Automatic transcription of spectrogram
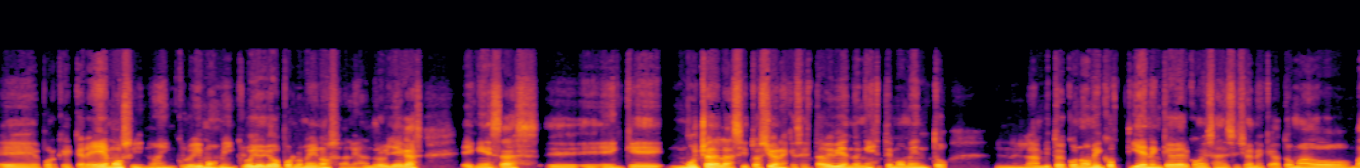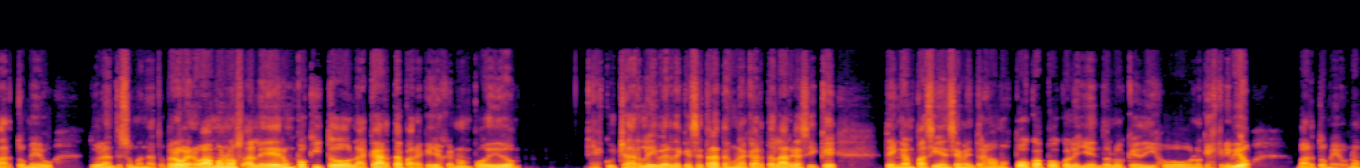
Eh, porque creemos y nos incluimos, me incluyo yo por lo menos, Alejandro Villegas, en esas, eh, en que muchas de las situaciones que se está viviendo en este momento en el ámbito económico tienen que ver con esas decisiones que ha tomado Bartomeu durante su mandato. Pero bueno, vámonos a leer un poquito la carta para aquellos que no han podido escucharle y ver de qué se trata. Es una carta larga, así que tengan paciencia mientras vamos poco a poco leyendo lo que dijo, lo que escribió Bartomeu, ¿no?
